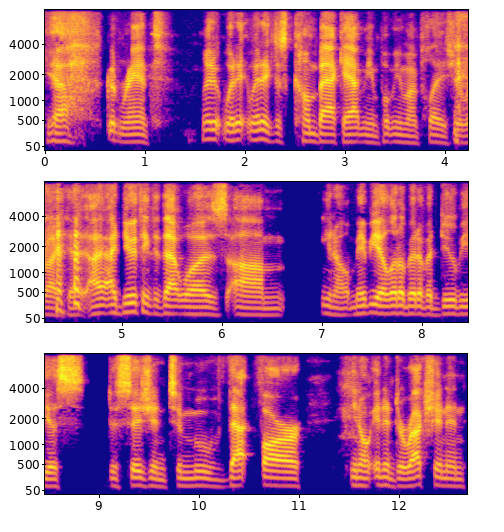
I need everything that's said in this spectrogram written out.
Yeah, good rant. Way, to, way to just come back at me and put me in my place. You're right. I, I, do think that that was, um, you know, maybe a little bit of a dubious decision to move that far, you know, in a direction. And,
